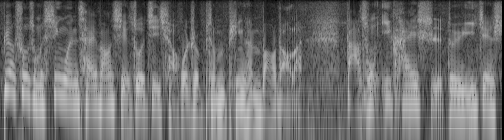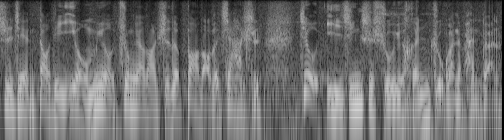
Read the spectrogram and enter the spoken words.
不要说什么新闻采访写作技巧或者什么平衡报道了，打从一开始，对于一件事件到底有没有重要到值得报道的价值，就已经是属于很主观的判断了。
